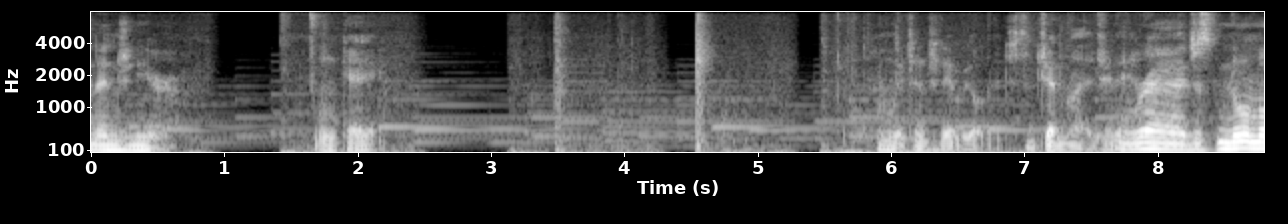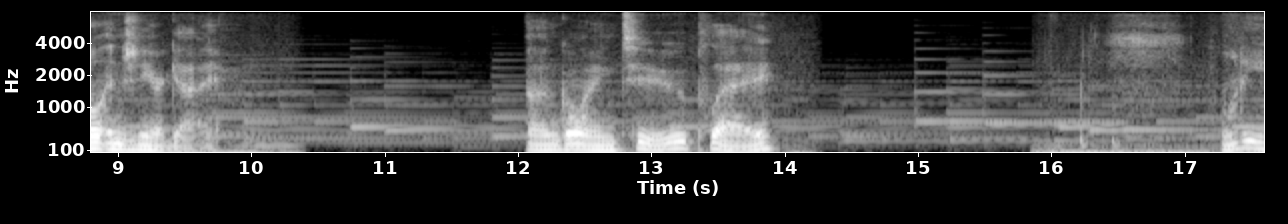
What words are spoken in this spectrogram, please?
an engineer. Okay. Which engineer we got there? Just a general engineer. Right, just normal engineer guy. I'm going to play What are you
